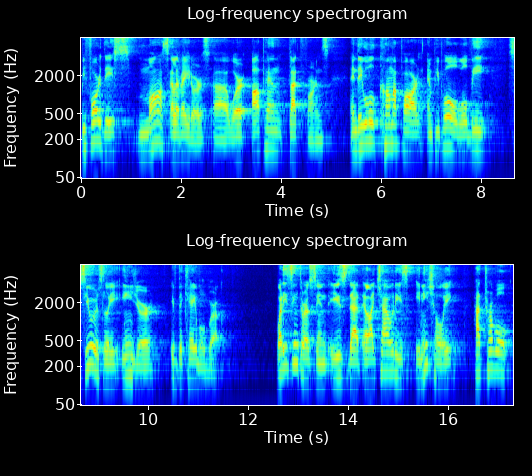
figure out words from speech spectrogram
Before this, most elevators uh, were open platforms and they will come apart and people will be seriously injured if the cable broke. What is interesting is that Elisha Otis initially had trouble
